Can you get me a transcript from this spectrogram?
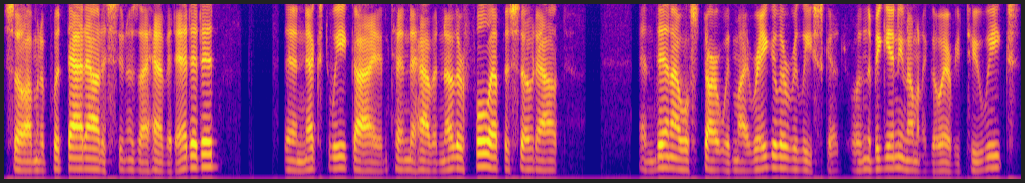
so I'm going to put that out as soon as I have it edited. Then next week, I intend to have another full episode out and then I will start with my regular release schedule. In the beginning, I'm going to go every two weeks,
